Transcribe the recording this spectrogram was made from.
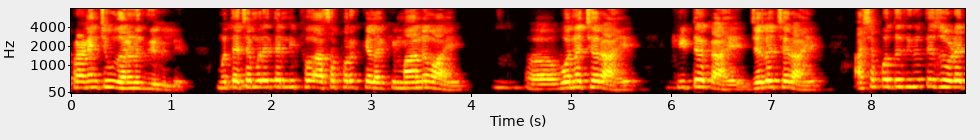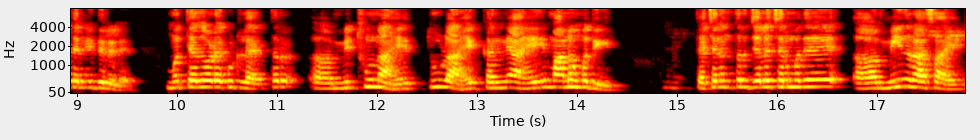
प्राण्यांची उदाहरणं दिलेली आहेत. मग त्याच्यामध्ये त्यांनी असा फरक केला की मानव आहे वनचर आहे कीटक आहे जलचर आहे अशा पद्धतीने ते जोड्या त्यांनी दिलेल्या आहेत. मग त्या जोड्या कुठल्या आहेत? तर मिथुन आहे तूळ आहे कन्या आहे हे मानवमध्ये येईल. त्याच्यानंतर जलचरमध्ये मीन रास आहे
